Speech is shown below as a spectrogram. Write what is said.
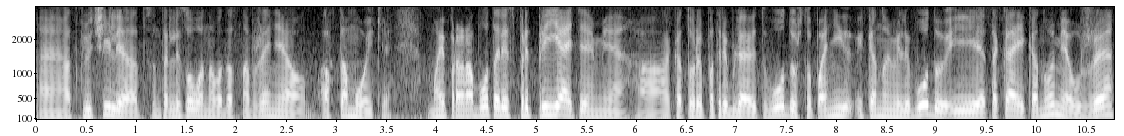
э, отключили от централизованного водоснабжения автомойки. Мы проработали с предприятиями, а, которые потребляют воду, чтобы они экономили воду, и такая экономия уже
